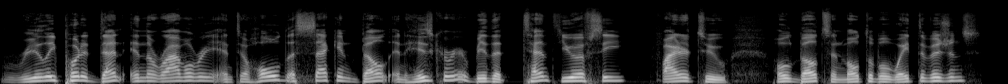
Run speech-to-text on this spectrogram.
really put a dent in the rivalry and to hold a second belt in his career, be the 10th UFC fighter to hold belts in multiple weight divisions,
